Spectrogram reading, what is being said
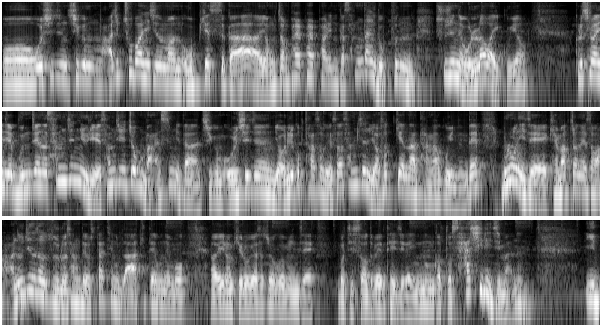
어, 올 시즌 지금 아직 초반이지만 OPS가 0.888이니까 상당히 높은 수준에 올라와 있고요. 그렇지만 이제 문제는 삼진율이에요. 삼진이 조금 많습니다. 지금 올 시즌 17타석에서 삼진을 6개나 당하고 있는데 물론 이제 개막전에서 안우진 선수를 상대로 스타팅으로 나왔기 때문에 뭐 어, 이런 기록에서 조금 이제 뭐 디스 어드밴테이지가 있는 것도 사실이지만은 이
